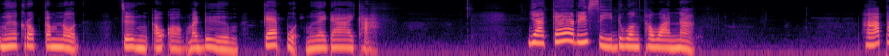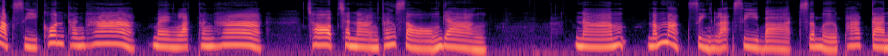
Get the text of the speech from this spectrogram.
เมื่อครบกำหนด จึงเอาออกมาดื่ม แก้ปวดเมื่อยได้ค่ะ ยาแก้ริสีดวงทวารหนัก หาผักสีข้นทั้งห้าแมงลักทั้งห้าชอบชนางทั้งสองอย่าง น้ำน้ำหนักสิ่งละ4บาทเสมอภาคกัน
